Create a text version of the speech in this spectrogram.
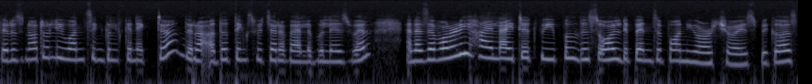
there is not only one single connector there are other things which are available as well. And as I've already highlighted people this all depends upon your choice because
